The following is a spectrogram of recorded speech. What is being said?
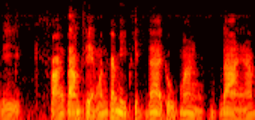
มีฟังตามเสียงมันก็มีผิดได้ถูกมั่งได้ครับ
